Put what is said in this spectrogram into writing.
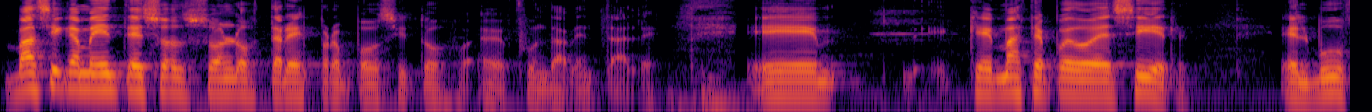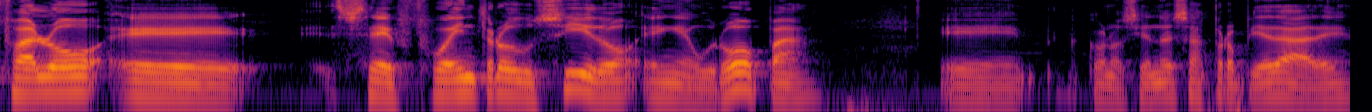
básicamente esos son los tres propósitos eh, fundamentales. ¿Qué más te puedo decir? El búfalo eh, se fue introducido en Europa, eh, conociendo esas propiedades,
